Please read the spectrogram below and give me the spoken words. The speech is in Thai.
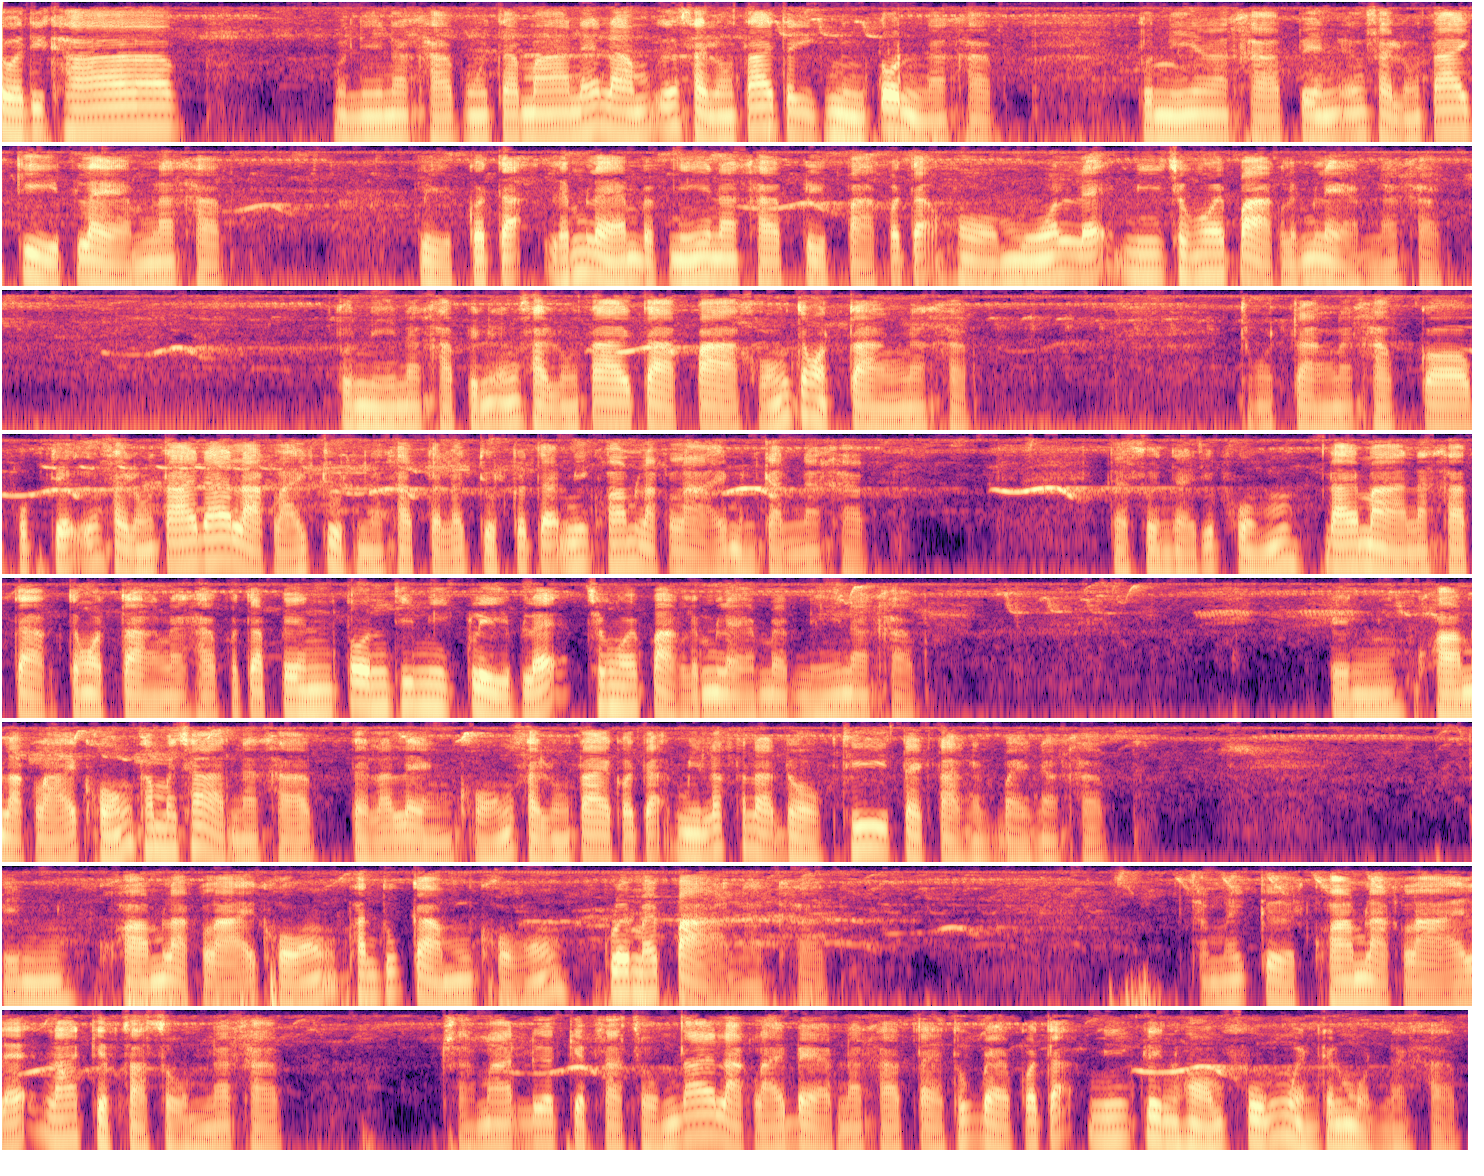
สวัสดีครับ วันนี้นะครับผมจะมาแนะนำเอื้องสายลงใต้จากอีกหนึ่งต้นนะครับต้นนี้นะครับเป็นเอื้องสายลงใต้กลีบแหลมนะครับกลีบก็จะแหลมๆแบบนี้นะครับกลีบปากก็จะห่อม้วนและมีชงอยปากแหลมๆนะครับต้นนี้นะครับ เป็นเอื้องสายลงใต้จากป่าของจังหวัดตรังนะครับ จังหวัดตรังนะครับ ก็พบเจอเอื้องสายลงใต้ได้หลากหลายจุดนะครับ แต่ละจุดก็จะมีความหลากหลายเหมือนกันนะครับ แต่ส่วนใหญ่ที่ผมได้มานะครับ จากจังหวัดตรังนะครับ ก็จะเป็นต้นที่มีกลีบและชะงอยปากแหลมๆแบบนี้นะครับ เป็นความหลากหลายของธรรมชาตินะครับ แต่ละแหล่งของสายลงใต้ก็จะมีลักษณะดอกที่แตกต่างกันไปนะครับ เป็นความหลากหลายของพันธุกรรมของกล้วยไม้ป่านะครับทำให้เกิดความหลากหลายและน่าเก็บสะสมนะครับ สามารถเลือกเก็บสะสมได้หลากหลายแบบนะครับ แต่ทุกแบบก็จะมีกลิ่นหอมฟุ้งเหมือนกันหมดนะครับ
